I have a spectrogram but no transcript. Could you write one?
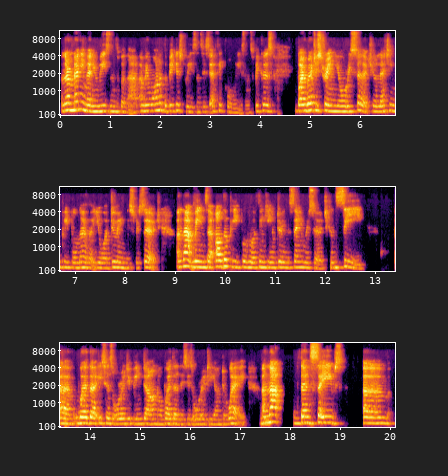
And there are many, many reasons for that. I mean, one of the biggest reasons is ethical reasons, because by registering your research, you're letting people know that you are doing this research. And that means that other people who are thinking of doing the same research can see um, whether it has already been done or whether this is already underway. Mm. And that then saves um,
